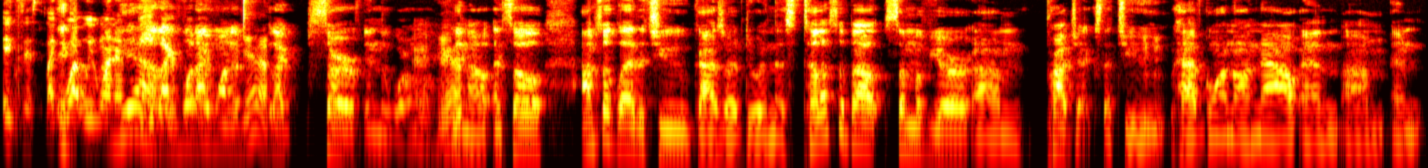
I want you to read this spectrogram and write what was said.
Exist like what we want to yeah, be here like what for. I want to Yeah. like serve in the world, Yeah. you know. And so I'm so glad that you guys are doing this. Tell us about some of your um, projects that you have going on now, and um, and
